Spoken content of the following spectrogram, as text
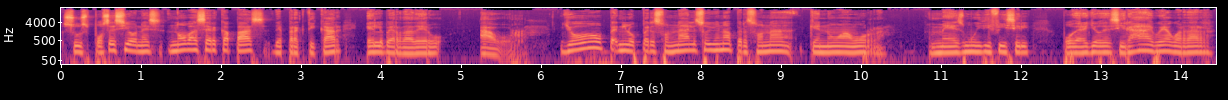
sus posesiones no va a ser capaz de practicar el verdadero ahorro. Yo en lo personal soy una persona que no ahorra. Me es muy difícil poder yo decir, ay, voy a guardar,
